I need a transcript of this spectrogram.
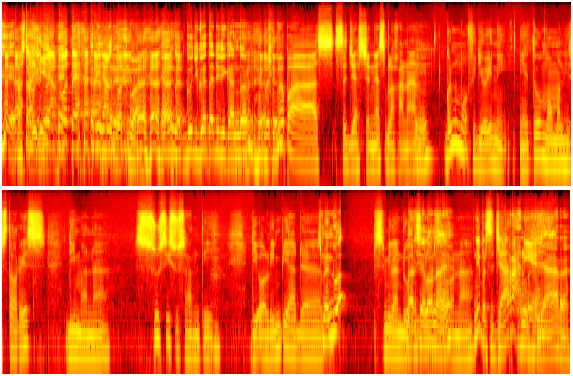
Nostalgia. Nyangkut ya. Nyangkut gue. Yang gue juga tadi di kantor. Tiba-tiba pas suggestionnya sebelah kanan, gue nemu video ini, yaitu momen historis di mana Susi Susanti di Olimpiade 92. 92 di Barcelona ya? Ini bersejarah nih ya. Sejarah.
